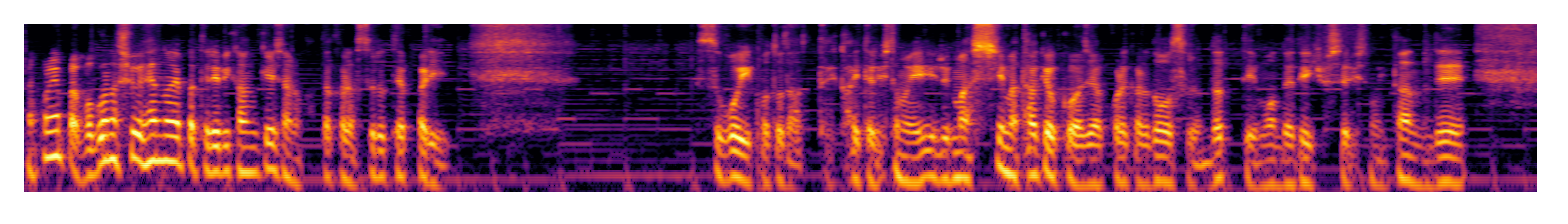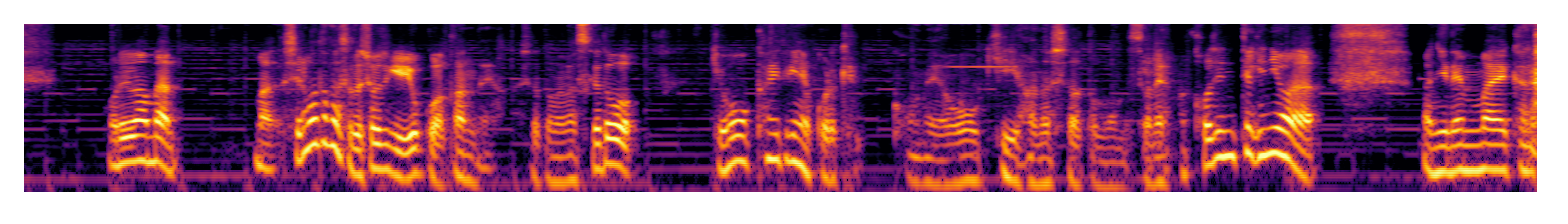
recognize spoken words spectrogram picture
これやっぱ僕の周辺のやっぱテレビ関係者の方からすると、やっぱり、すごいことだって書いてる人もいますし、まあ、他局はじゃあこれからどうするんだっていう問題提起してる人もいたんで、これはまあ、まあ、素人からすると正直よくわかんない話だと思いますけど、業界的にはこれ結構ね、大きい話だと思うんですよね。まあ、個人的には、まあ、2年前から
